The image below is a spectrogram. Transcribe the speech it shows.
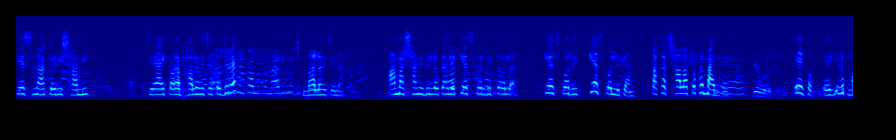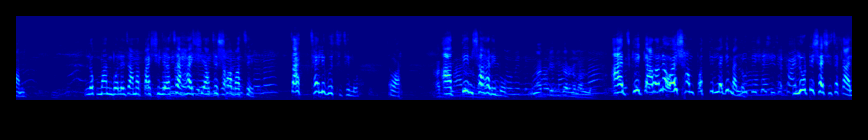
কেস না করি স্বামী। যে আই করা ভালো হয়েছে তোদের? ভালো হয়েছে না। আমার স্বামী বলল তাহলে কেস করবি তো কেস করি কেস করলি কেন? তাকে শালা তোকে মারবো। এই ক- এই লোকমান। লোকমান বলে যে আমার পাশিলি আছে হাসি আছে সব আছে। চার ছেলে গুছি ছিল ওর আর তিন সাহারি বউ। আজকে কারণে আজ কি কারণে ওই সম্পত্তির লেগে মারলো। লুটি শাসিছে কাল।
